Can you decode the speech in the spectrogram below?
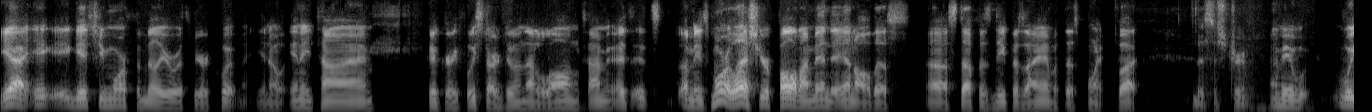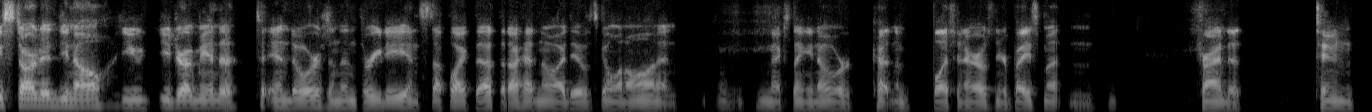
Yeah, it, it gets you more familiar with your equipment. You know, anytime, good grief, we started doing that a long time. ago. It's, it's, I mean, it's more or less your fault. I'm into in all this uh, stuff as deep as I am at this point. But This is true. I mean, we started. You know, you you drug me into to indoors and then 3D and stuff like that that I had no idea what's going on. And next thing you know, we're cutting and fletching arrows in your basement and trying to tune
